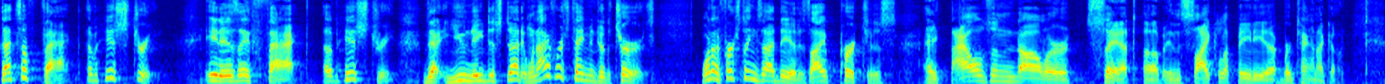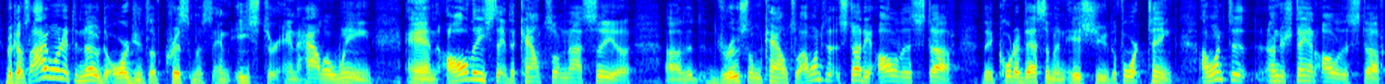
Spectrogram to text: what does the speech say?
That's a fact of history. It is a fact of history that you need to study. When I first came into the church, one of the first things I did is I purchased a $1,000 set of Encyclopedia Britannica because I wanted to know the origins of Christmas and Easter and Halloween and all these things, the Council of Nicaea, uh, the Jerusalem Council. I wanted to study all of this stuff, the Quartodeciman issue, the 14th. I wanted to understand all of this stuff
